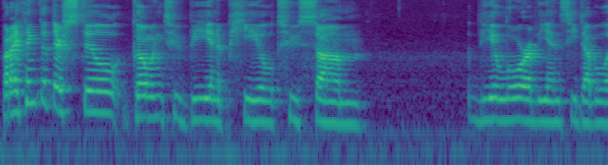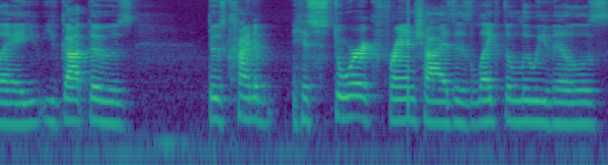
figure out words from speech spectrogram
But I think that there's still going to be an appeal to some the allure of the NCAA. You- You've got those those kind of historic franchises like the Louisvilles,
